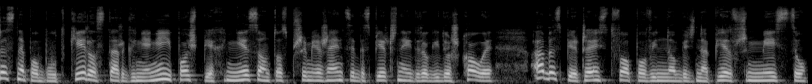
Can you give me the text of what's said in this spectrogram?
Wczesne pobudki, roztargnienie i pośpiech nie są to sprzymierzeńcy bezpiecznej drogi do szkoły, a bezpieczeństwo powinno być na pierwszym miejscu.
